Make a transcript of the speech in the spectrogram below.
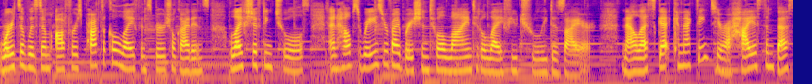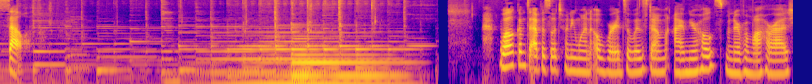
Words of Wisdom offers practical life and spiritual guidance, life shifting tools, and helps raise your vibration to align to the life you truly desire. Now let's get connecting to your highest and best self. Welcome to episode 21 of Words of Wisdom. I'm your host, Minerva Maharaj.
